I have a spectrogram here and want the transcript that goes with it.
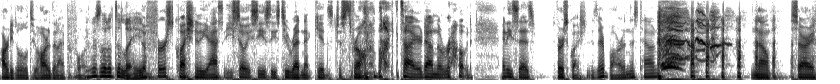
partied a little too hard the night before. It was a little delayed. The first question that he asked, he so he sees these two redneck kids just throwing a bike tire down the road, and he says, First question: Is there a bar in this town? no, sorry.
